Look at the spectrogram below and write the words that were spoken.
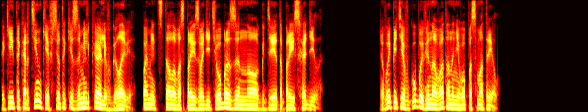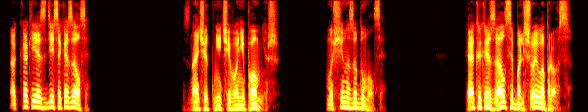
Какие-то картинки все-таки замелькали в голове. Память стала воспроизводить образы, но где это происходило? Выпитив губы, виновато на него посмотрел. «А как я здесь оказался?» «Значит, ничего не помнишь?» Мужчина задумался. «Как оказался, большой вопрос».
